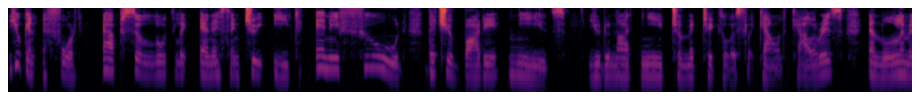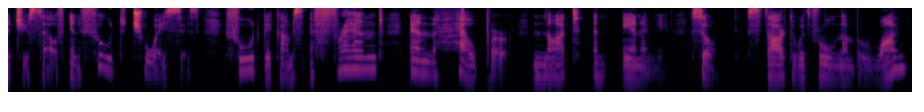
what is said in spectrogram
You can afford absolutely anything to eat, any food that your body needs. You do not need to meticulously count calories and limit yourself in food choices. Food becomes a friend and helper, not an enemy. So start with rule number one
